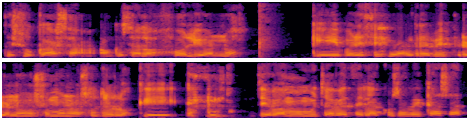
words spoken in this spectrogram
de su casa, aunque sean los folios, ¿no? Que parece que es al revés, pero no, somos nosotros los que llevamos muchas veces las cosas de casa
